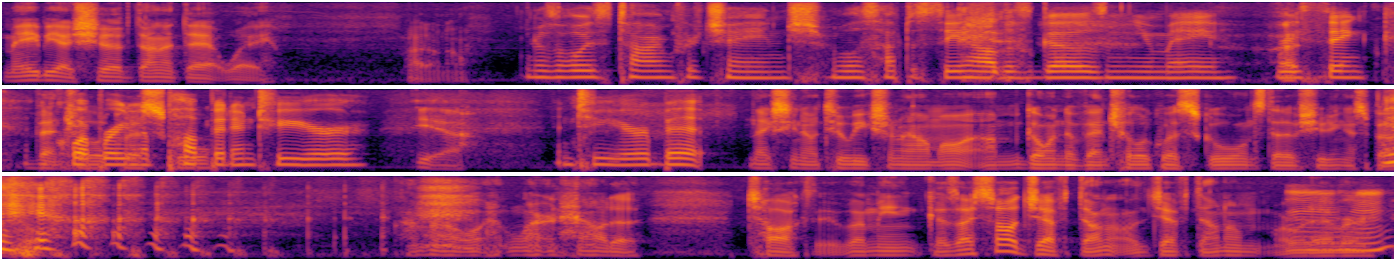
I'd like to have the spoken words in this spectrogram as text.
Maybe I should have done it that way. I don't know. There's always time for change. We'll just have to see how this goes, and you may rethink incorporating a puppet into your Yeah. into your bit. Next, you know, two weeks from now, I'm, all, I'm going to ventriloquist school instead of shooting a special. Yeah. I'm gonna le- learn how to talk. To, I mean, because I saw Jeff Dunham, Jeff Dunham or whatever. Mhm.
